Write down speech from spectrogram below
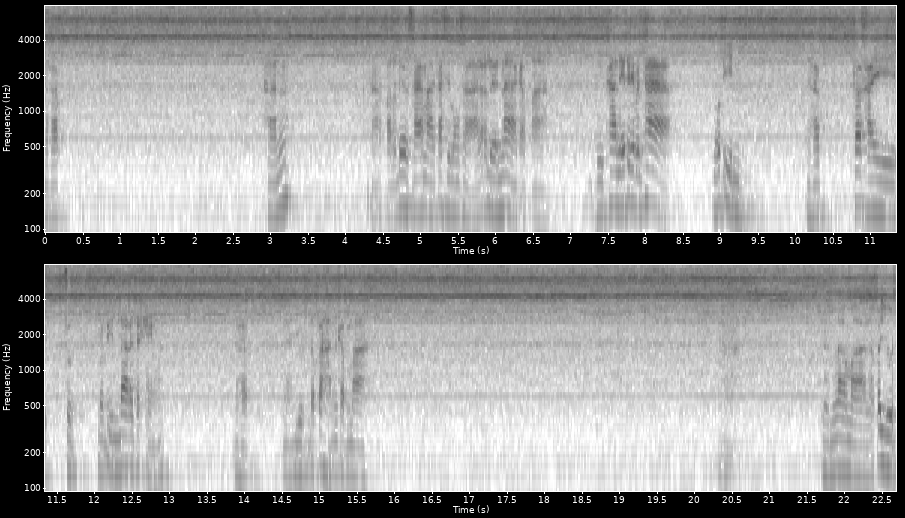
นะครับ หันปัดเดินซ้ายมา 90 องศา แล้วก็เดินหน้ากลับมา คือท่านี้ก็จะเป็นท่าโนดอินนะครับ ถ้าใครฝึกโนดอินได้ก็จะแข็งนะครับหยุดแล้วก็หันกลับมาเดินหน้ามาแล้วก็หยุด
